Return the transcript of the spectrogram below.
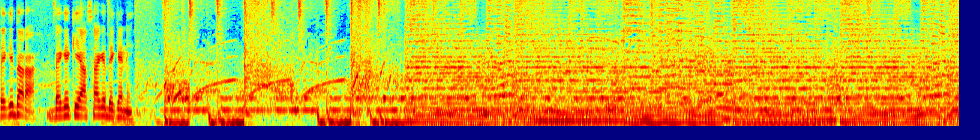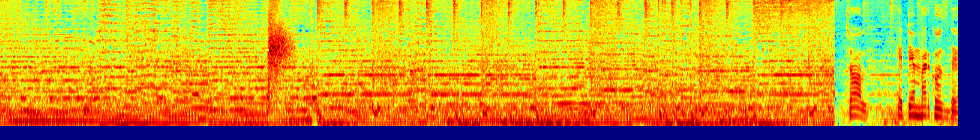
দেখি তারা ব্যাগে কি আছে আগে দেখে নি। চল এটিএম ভাই খোঁজ দে।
